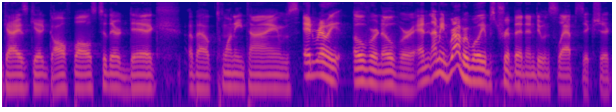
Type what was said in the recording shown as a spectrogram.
guys get golf balls to their dick about 20 times and really over and over and i mean robert williams tripping and doing slapstick shit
